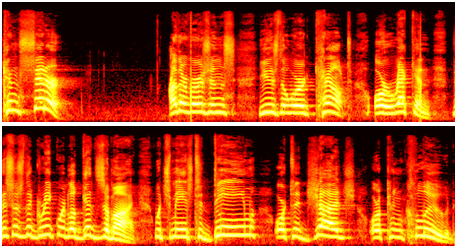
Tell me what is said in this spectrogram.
Consider. Other versions use the word count or reckon. This is the Greek word logizomai, which means to deem or to judge or conclude.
